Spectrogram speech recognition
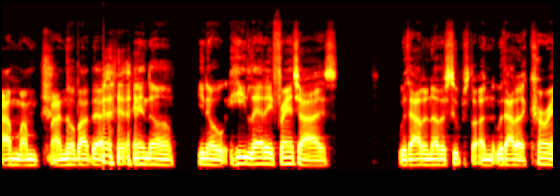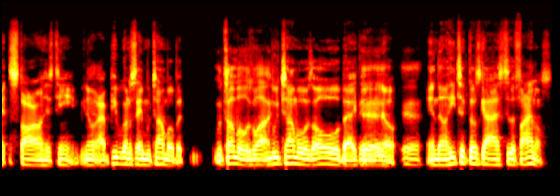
I'm, I'm I know about that. And um, you know, he led a franchise without another superstar, without a current star on his team. You know, Yeah. People are going to say Mutombo, but Mutombo was washed. Mutombo was old back then. yeah, You know, yeah, and uh, he took those guys to the finals,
